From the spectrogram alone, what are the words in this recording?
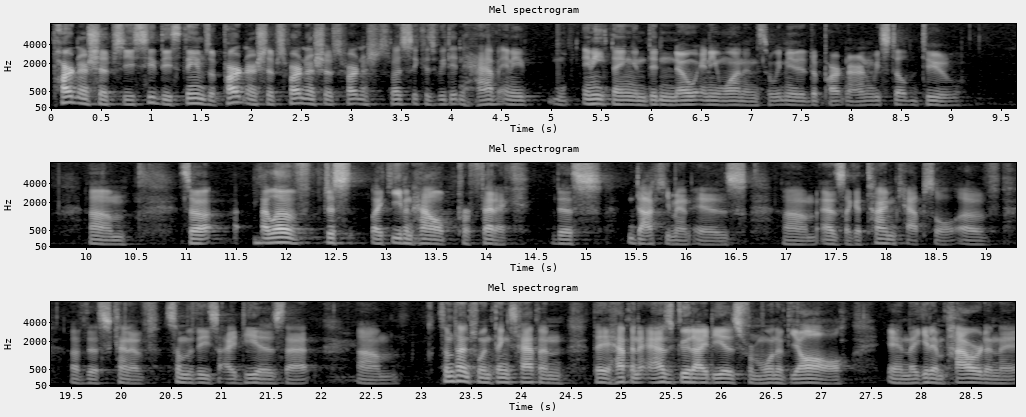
partnerships. You see these themes of partnerships, partnerships, partnerships, mostly because we didn't have any anything and didn't know anyone, and so we needed to partner, and we still do. Um, so I love just like even how prophetic this document is um, as like a time capsule of of this kind of some of these ideas that um, sometimes when things happen, they happen as good ideas from one of y'all, and they get empowered and they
